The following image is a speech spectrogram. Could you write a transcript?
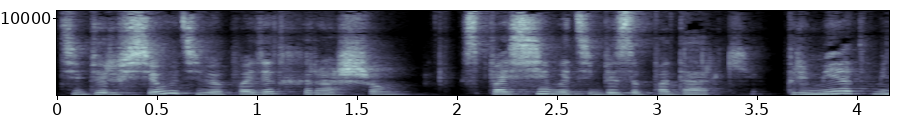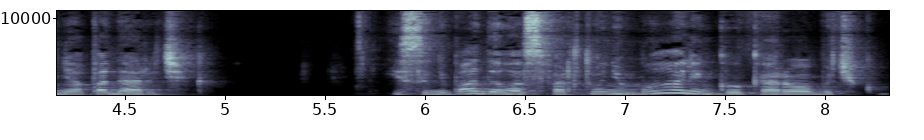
Теперь все у тебя пойдет хорошо. Спасибо тебе за подарки. Прими от меня подарочек. И судьба дала с Фортуне маленькую коробочку.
